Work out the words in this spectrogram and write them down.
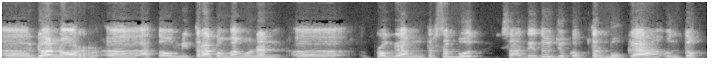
uh, donor uh, atau mitra pembangunan uh, program tersebut saat itu cukup terbuka untuk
